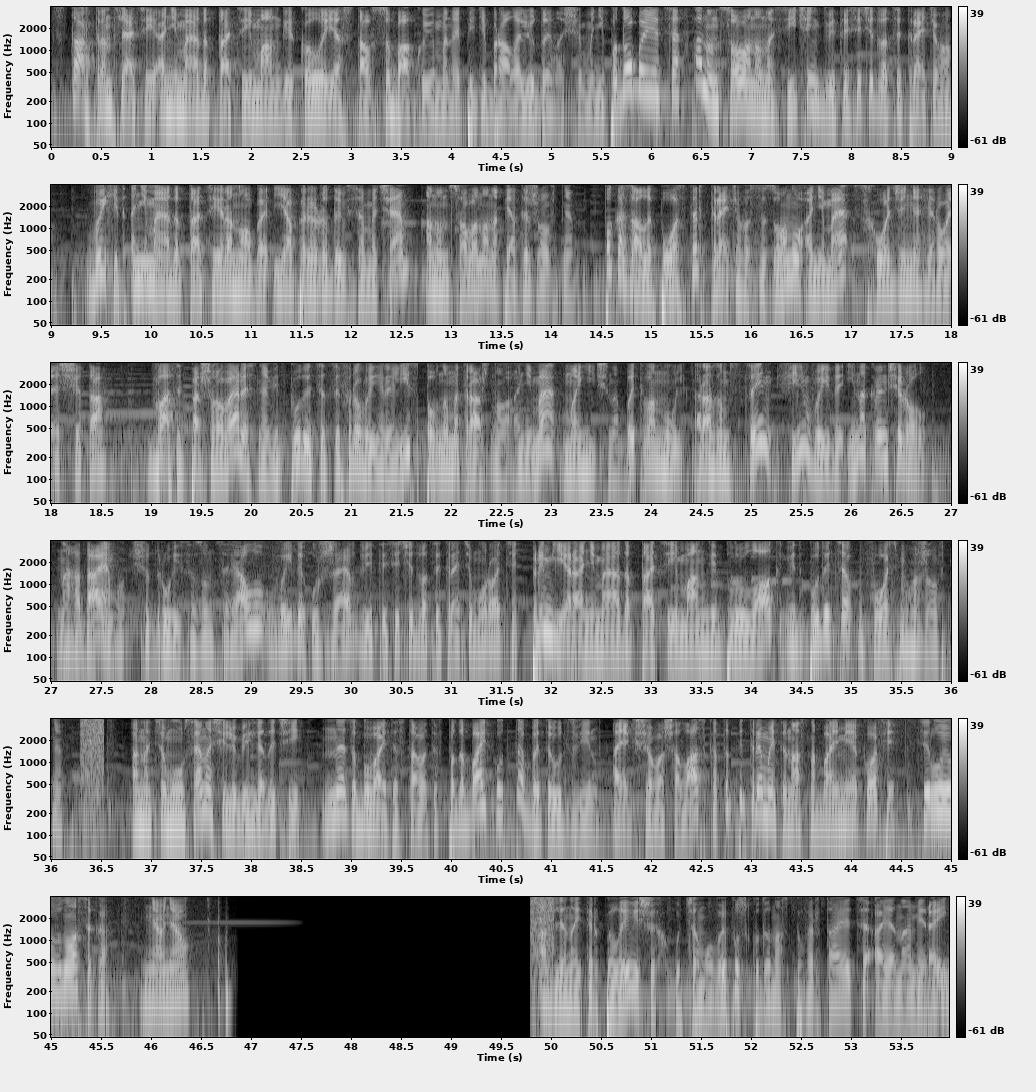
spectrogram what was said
Старт трансляції аніме адаптації манги Коли я став собакою, мене підібрала людина, що мені подобається, анонсовано на січень 2023-го. Вихід аніме адаптації Ранобе Я переродився мечем анонсовано на 5 жовтня. Показали постер третього сезону аніме Сходження Героя Щита. 21 вересня відбудеться цифровий реліз повнометражного аніме Магічна битва 0. Разом з цим фільм вийде і на Crunchyroll. Нагадаємо, що другий сезон серіалу вийде уже в 2023 році. Прем'єра аніме адаптації манги Blue Lock відбудеться 8 жовтня. А на цьому усе, наші любі глядачі. Не забувайте ставити вподобайку та бити у дзвін. А якщо ваша ласка, то підтримайте нас на BuyMeACoffee. Цілую в носика. Няв-няв. А для найтерпеливіших у цьому випуску до нас повертається Аянамі Рей.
